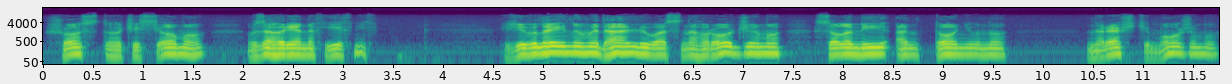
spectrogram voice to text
шостого чи сьомого в загорянах їхніх. Ювілейну медаллю вас нагороджуємо, Соломія Антонівно. Нарешті можемо,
